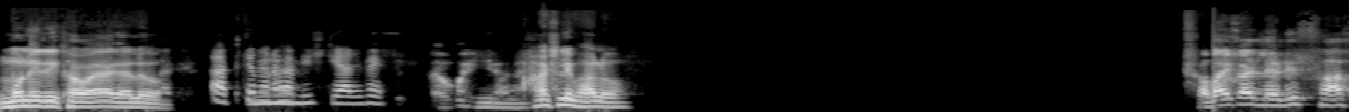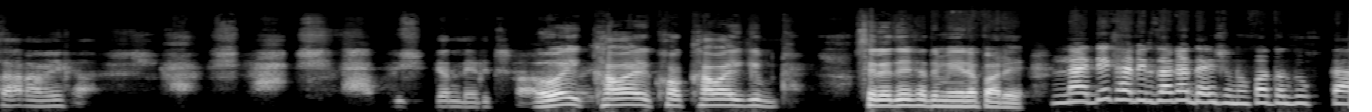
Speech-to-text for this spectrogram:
মনেরই খাওয়া গেল। আজকে মনে হয় বৃষ্টি আসবে। আসলে ভালো। সবাই কয় লেডিস ফার্স্ট আর আমি ওই খাওয়াই খাওয়াই কি ছেলেদের সাথে মেয়েরা পারে। নাই দেখাবির জায়গা দেয় শুনো কত দুঃখটা।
